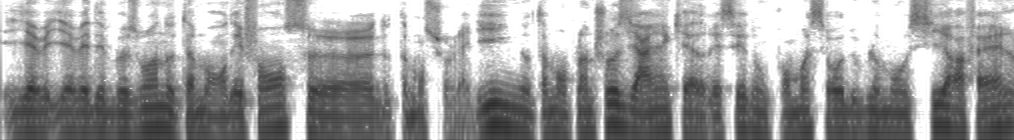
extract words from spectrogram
Il y, avait, il y avait des besoins, notamment en défense, euh, notamment sur la ligne, notamment plein de choses, il n'y a rien qui est adressé, donc pour moi, c'est redoublement aussi. Raphaël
